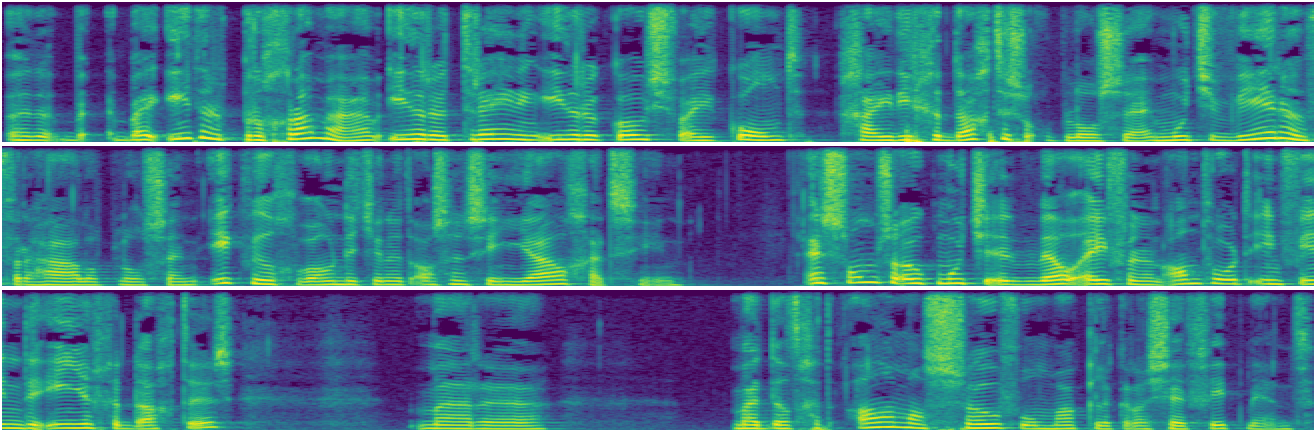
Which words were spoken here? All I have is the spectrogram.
uh, bij ieder programma, iedere training, iedere coach waar je komt, ga je die gedachten oplossen en moet je weer een verhaal oplossen. En ik wil gewoon dat je het als een signaal gaat zien. En soms ook moet je er wel even een antwoord in vinden in je gedachten. Maar, uh, maar dat gaat allemaal zoveel makkelijker als jij fit bent.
